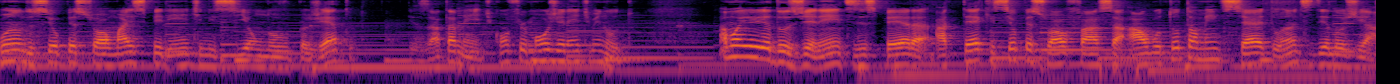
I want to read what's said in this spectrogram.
quando seu pessoal mais experiente inicia um novo projeto? Exatamente, confirmou o gerente Minuto. A maioria dos gerentes espera até que seu pessoal faça algo totalmente certo antes de elogiá-lo.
